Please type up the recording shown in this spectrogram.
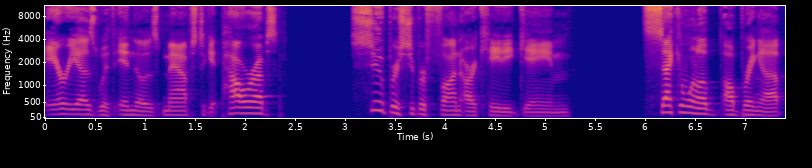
areas within those maps to get power-ups Super, super fun arcade game. Second one I'll, I'll bring up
